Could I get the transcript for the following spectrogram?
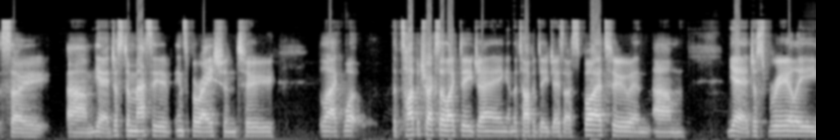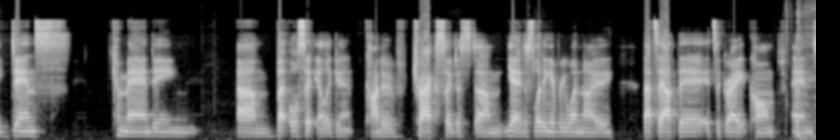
So um, yeah, just a massive inspiration to like what the type of tracks I like DJing and the type of DJs I aspire to, and um, yeah, just really dense, commanding, um, but also elegant kind of tracks. So just um, yeah, just letting everyone know that's out there. It's a great comp, and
